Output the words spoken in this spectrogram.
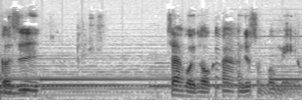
可是再回头看就什么都没有，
